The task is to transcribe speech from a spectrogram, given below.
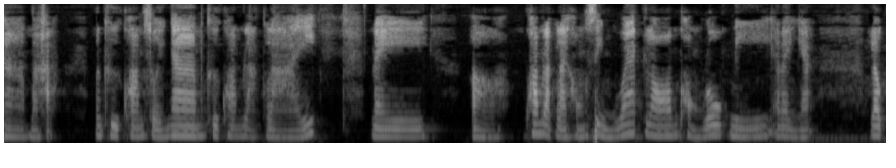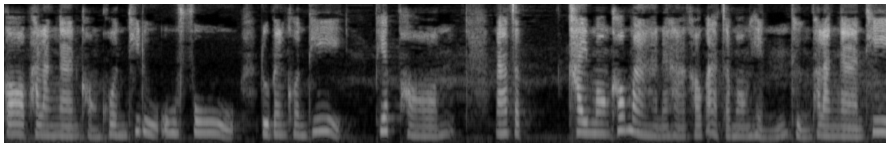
งามอะค่ะ มันคือความสวยงาม คือความหลากหลาย ในความหลากหลายของสิ่งแวดล้อมของโลกนี้อะไรอย่างเงี้ย แล้วก็พลังงานของคนที่ดูอู้ฟู่ ดูเป็นคนที่เพียบพร้อม น่าจะใครมองเข้ามานะคะ เขาก็อาจจะมองเห็นถึงพลังงานที่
